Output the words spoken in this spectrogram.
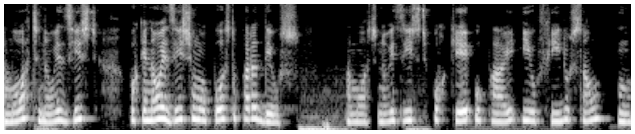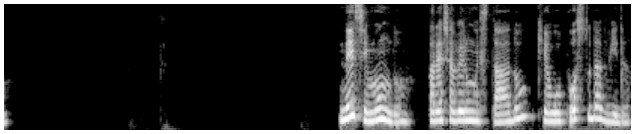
morte não existe, porque não existe um oposto para Deus. A morte não existe, porque o Pai e o Filho são um. Nesse mundo, parece haver um estado que é o oposto da vida.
